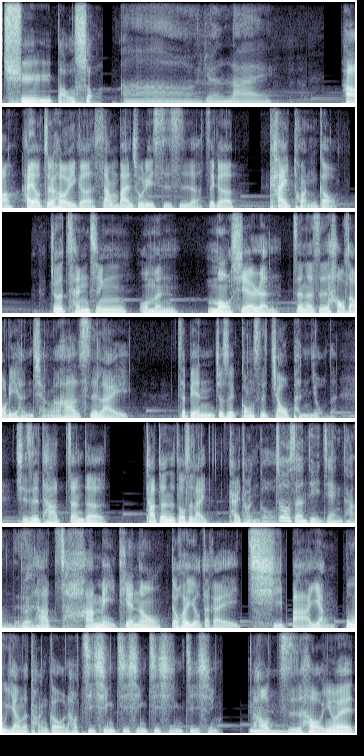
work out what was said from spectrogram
趋于保守。啊，原来好，还有最后一个上班处理私事的这个开团购，就是曾经我们某些人真的是号召力很强，然后他是来这边就是公司交朋友的。其实他真的，他真的都是来开团购的。做身体健康的，对他，他每天哦都会有大概七八样不一样的团购，然后寄信、寄信、寄信、寄信。然后之后，因为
